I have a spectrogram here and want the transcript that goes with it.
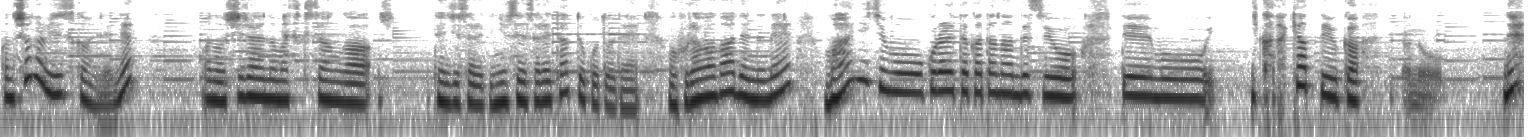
あの、書の美術館でね、あの、白井の松木さんが展示されて入選されたってことで、もうフラワーガーデンでね、毎日も来られた方なんですよ。で、もう、行かなきゃっていうか、あの、ね、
